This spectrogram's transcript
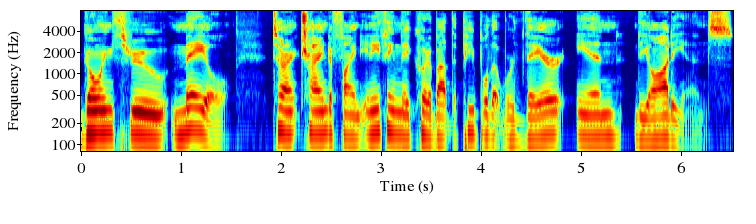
going through mail trying to find anything they could about the people that were there in the audience,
